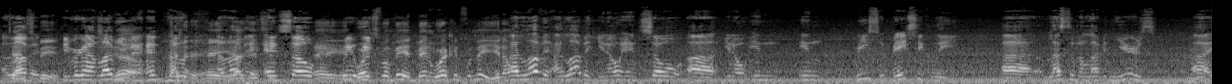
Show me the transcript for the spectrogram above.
I 10 love speed. it. People are gonna love Yeah. you, man. I, lo- Hey, I love it. And so hey, it we, we, works for me. It's been working for me. You know. I love it. I love it. You know, and so uh, you know, in in recent, basically, uh, less than eleven years, uh,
